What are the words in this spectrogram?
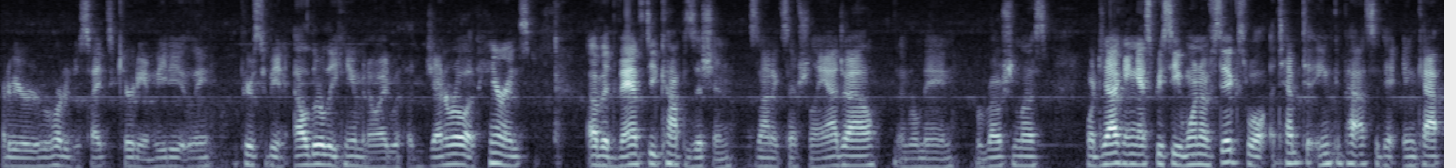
are to be reported to site security immediately. Appears to be an elderly humanoid with a general appearance of advanced decomposition, is not exceptionally agile, and remain motionless. When attacking SPC 106, will attempt to incapacitate, incap,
